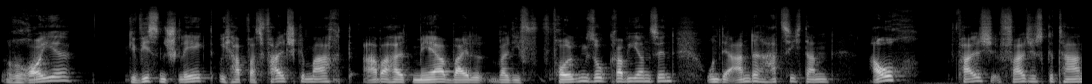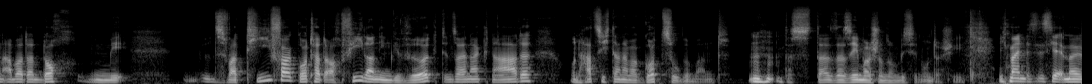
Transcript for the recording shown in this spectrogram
Reue Gewissen schlägt, ich habe was falsch gemacht, aber halt mehr, weil, weil die Folgen so gravierend sind. Und der andere hat sich dann auch falsch, Falsches getan, aber dann doch, es war tiefer, Gott hat auch viel an ihm gewirkt in seiner Gnade und hat sich dann aber Gott zugewandt. Mhm. Das, da, da, sehen wir schon so ein bisschen Unterschied. Ich meine, das ist ja immer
